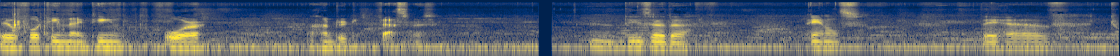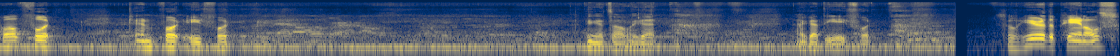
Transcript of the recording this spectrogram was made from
They were fourteen nineteen for a hundred fasteners. And these are the panels. They have 12 foot, 10 foot, 8 foot. I think that's all we got. I got the 8 foot. So here are the panels.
